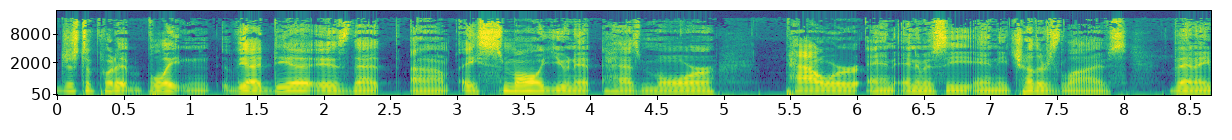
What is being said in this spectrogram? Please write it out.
Just to put it blatant, the idea is that um, a small unit has more power and intimacy in each other's lives than a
